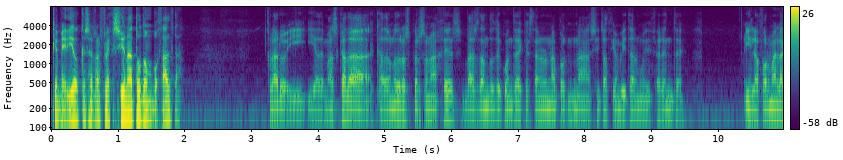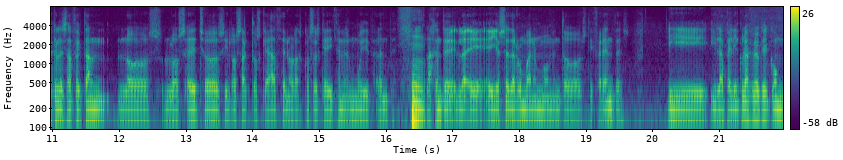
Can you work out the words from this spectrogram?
que me dio, que se reflexiona todo en voz alta. Claro, y, y además cada, cada uno de los personajes vas dándote cuenta de que están en una, situación vital muy diferente. y la forma en la que les afectan los, los hechos y los actos que hacen o las cosas que dicen es muy diferente. Hmm. La gente, la- eh, ellos se derrumban en momentos diferentes. Y, y la película creo que con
